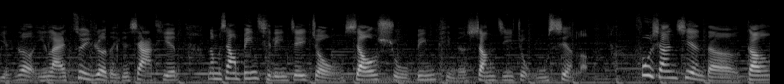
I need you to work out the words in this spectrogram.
炎热，迎来最热的一个夏天。那么，像冰淇淋这种消暑冰品的商机就无限了。富山县的高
